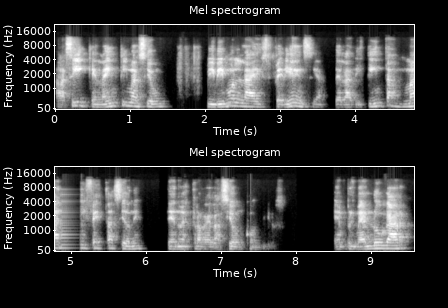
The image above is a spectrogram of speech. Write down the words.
Así que en la intimación vivimos la experiencia de las distintas manifestaciones de nuestra relación con Dios. En primer lugar,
